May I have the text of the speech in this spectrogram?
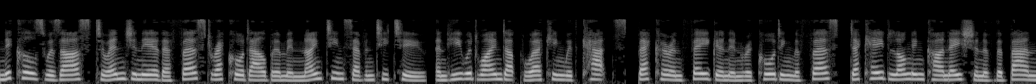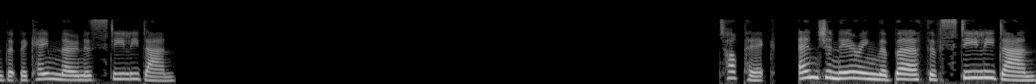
Nichols was asked to engineer their first record album in 1972, and he would wind up working with Katz, Becker and Fagen in recording the first, decade-long incarnation of the band that became known as Steely Dan. Engineering the birth of Steely Dan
